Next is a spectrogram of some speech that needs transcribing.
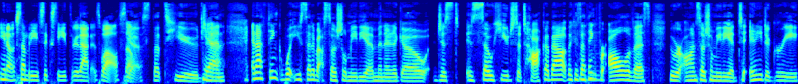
you know somebody succeed through that as well. So yes, that's huge. Yeah. And and I think what you said about social media a minute ago just is so huge to talk about because. I think mm-hmm. for all of us who are on social media to any degree,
